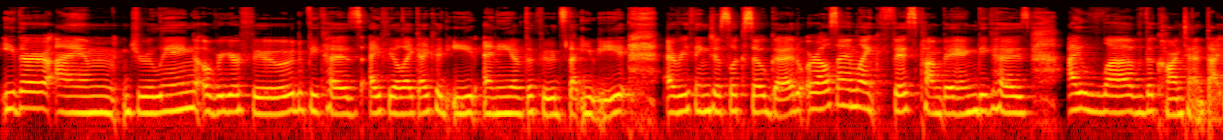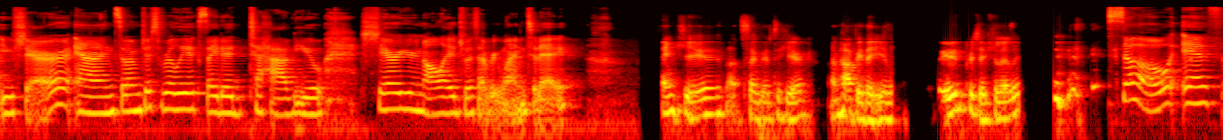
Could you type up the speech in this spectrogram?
either I'm drooling over your food because I feel like I could eat any of the foods that you eat. Everything just looks so good. Or else I'm like fist pumping because I love the content that you share. And so I'm just really excited to have you share your knowledge with everyone today. Thank you. That's so good to hear. I'm happy that you food particularly. so, if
